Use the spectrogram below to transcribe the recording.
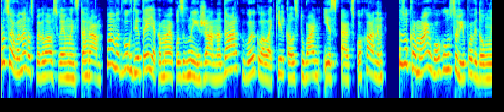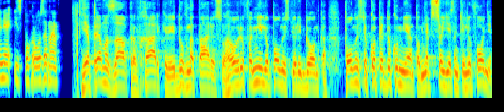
Про це вона розповіла у своєму інстаграм. Мама двох дітей, яка має позивний Жанна Дарк, виклала кілька листувань із екс-коханим, зокрема його голосові повідомлення із погрозами. Я прямо завтра в Харькове иду к нотариусу, говорю фамилию полностью ребенка, полностью копия документа, у меня все есть на телефоне.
